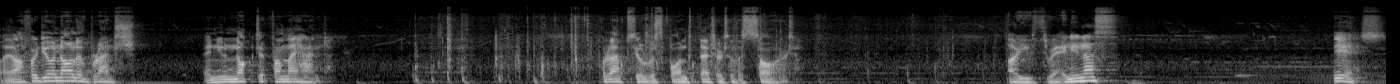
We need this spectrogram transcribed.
I offered you an olive branch, and you knocked it from my hand. Perhaps you'll respond better to the sword. Are you threatening us? Yes.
